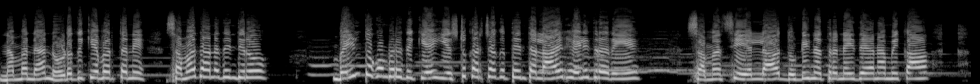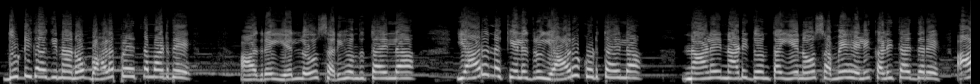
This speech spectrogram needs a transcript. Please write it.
ನಮ್ಮನ್ನ ನೋಡೋದಕ್ಕೆ ಬರ್ತಾನೆ. ಸಮಾಧಾನದಿಂದಿರು. ಬೈಲ್ ತಗೊಂಬರೋದಕ್ಕೆ ಎಷ್ಟು ಖರ್ಚಾಗುತ್ತೆ ಅಂತ ಲಾಯರ್ ಹೇಳಿದ್ರ ಸಮಸ್ಯೆ ಎಲ್ಲ ದುಡ್ಡಿನ ಹತ್ರನೇ ಇದೆ ಅನಾಮಿಕಾ. ದುಡ್ಡಿಗಾಗಿ ನಾನು ಬಹಳ ಪ್ರಯತ್ನ ಮಾಡಿದೆ. ಆದ್ರೆ ಎಲ್ಲೂ ಸರಿ ಹೊಂದುತ್ತಾ ಇಲ್ಲ. ಯಾರನ್ನ ಕೇಳಿದ್ರು ಯಾರು ಕೊಡ್ತಾ ಇಲ್ಲ. ನಾಳೆ ನಾಡಿದ್ದು ಅಂತ ಏನೋ ಸಮಯ ಹೇಳಿ ಕಳೀತಾ ಇದ್ದಾರೆ. ಆ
